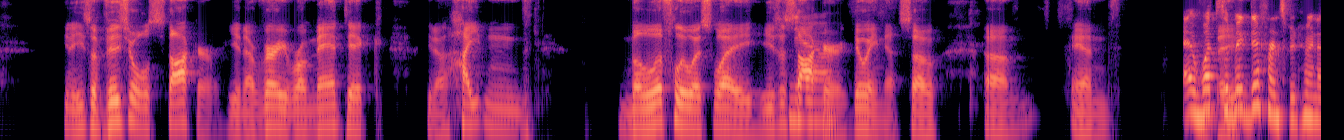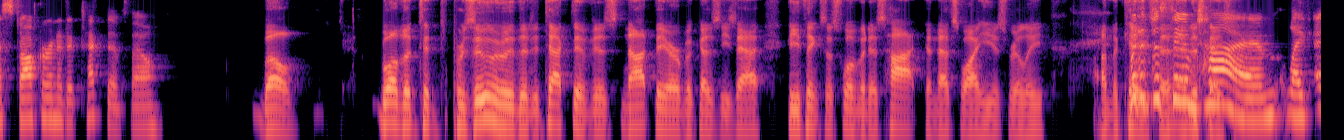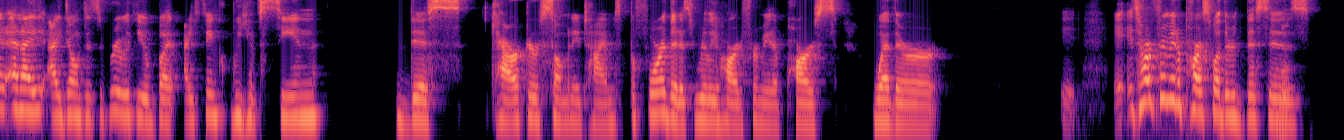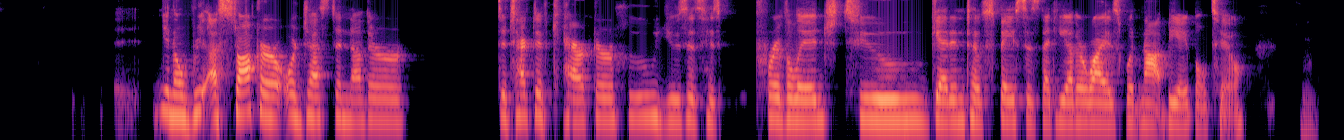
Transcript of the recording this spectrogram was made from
you know he's a visual stalker. You know, very romantic. You know, heightened, mellifluous way. He's a stalker yeah. doing this. So, um, and and what's they, the big difference between a stalker and a detective, though? Well, well, the t- presumably the detective is not there because he's at he thinks this woman is hot, and that's why he is really on the case. But at the same time, case. like, and I I don't disagree with you, but I think we have seen this character so many times before that it's really hard for me to parse whether it, it's hard for me to parse whether this is well, you know a stalker or just another detective character who uses his privilege to get into spaces that he otherwise would not be able to hmm.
